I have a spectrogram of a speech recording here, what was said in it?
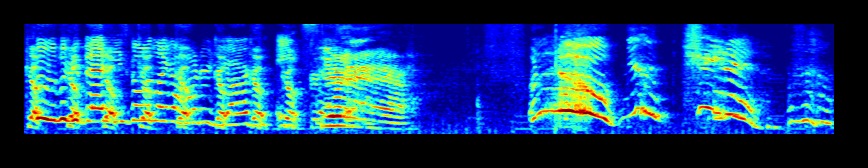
go, Ooh, look go, at that, go, he's going go, like go, 100 go, yards go, in eight go, go. seconds. Yeah! Oh, no! You cheated!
